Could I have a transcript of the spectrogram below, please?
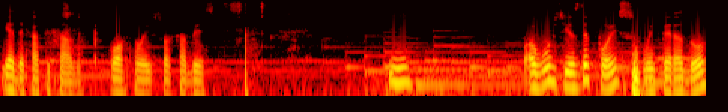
e é decapitado. Cortam aí sua cabeça. E alguns dias depois, o imperador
